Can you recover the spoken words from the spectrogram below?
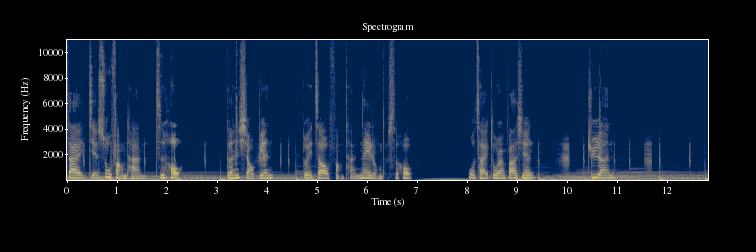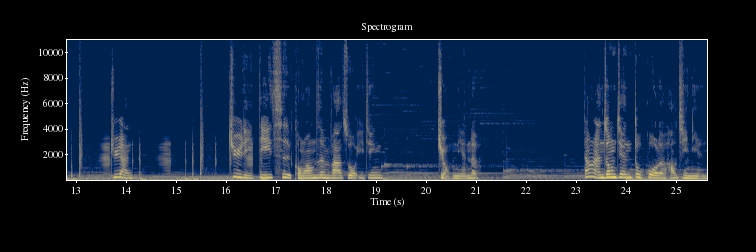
在结束访谈之后，跟小编对照访谈内容的时候，我才突然发现，居然，居然，距离第一次恐慌症发作已经九年了。当然，中间度过了好几年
